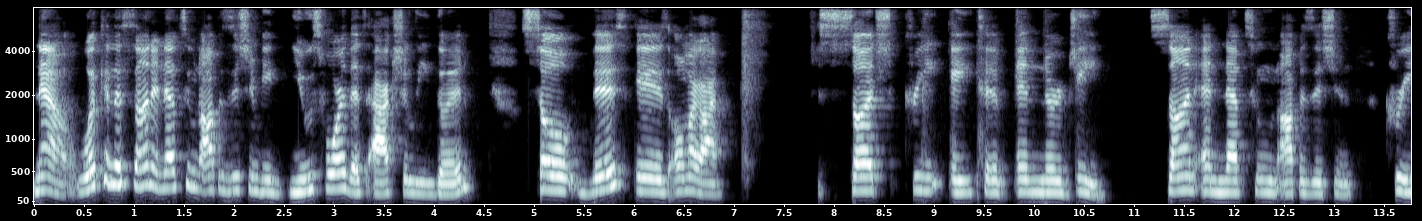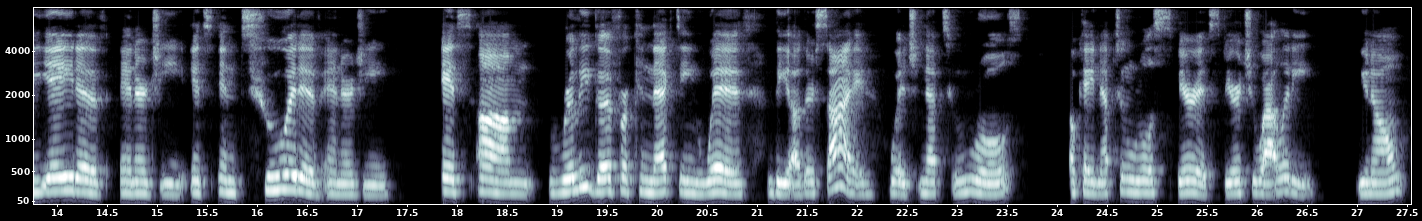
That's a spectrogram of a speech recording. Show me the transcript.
Now, what can the Sun and Neptune opposition be used for that's actually good? So, this is, oh my God, such creative energy. Sun and Neptune opposition, creative energy. It's intuitive energy. It's um really good for connecting with the other side, which Neptune rules okay, Neptune rules spirit, spirituality, you know,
